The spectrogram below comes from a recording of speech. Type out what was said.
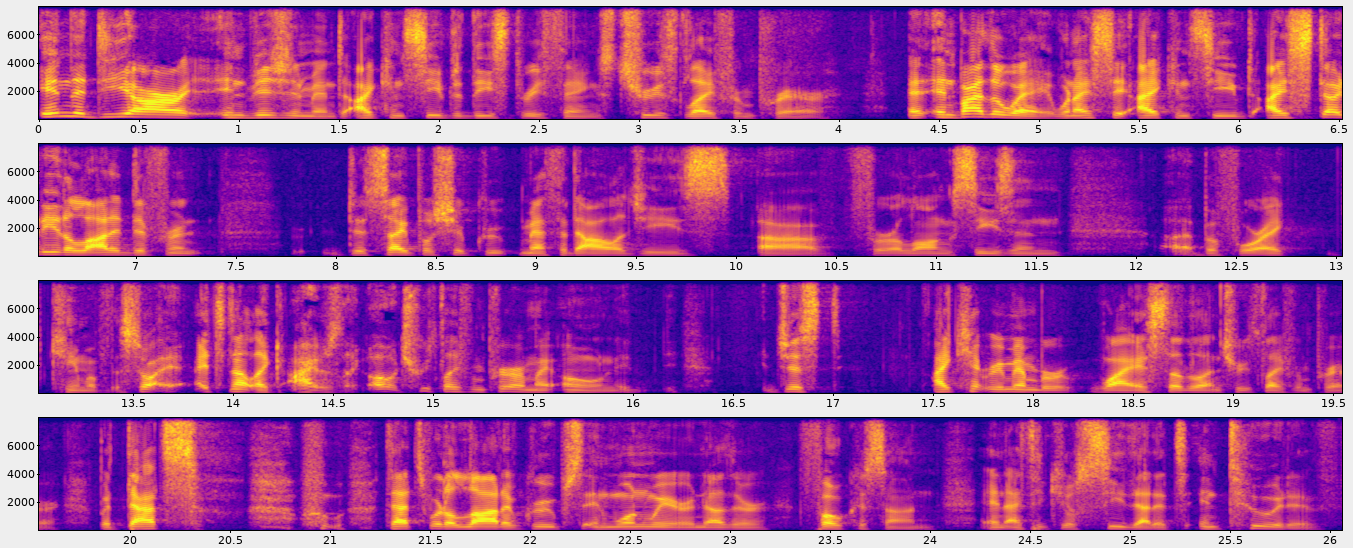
in the DR envisionment, I conceived of these three things truth, life, and prayer. And, and, by the way, when I say I conceived, I studied a lot of different discipleship group methodologies uh, for a long season uh, before I came up with this. So, I, it's not like I was like, oh, truth, life, and prayer on my own. It, it just I can't remember why I settled on truth, life, and prayer, but that's, that's what a lot of groups, in one way or another, focus on. And I think you'll see that. It's intuitive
